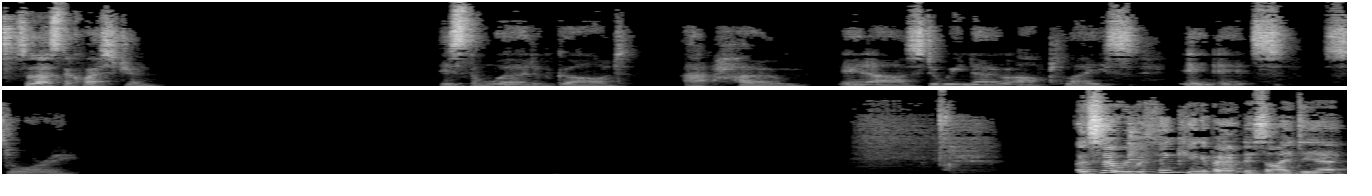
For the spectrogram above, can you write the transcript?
So that's the question. Is the Word of God at home in us? Do we know our place in its story? And so we were thinking about this idea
